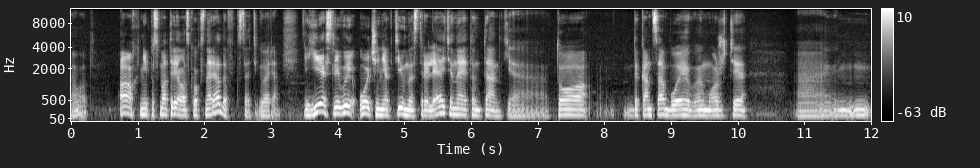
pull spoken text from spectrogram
Вот. Ах, не посмотрела, сколько снарядов, кстати говоря. Если вы очень активно стреляете на этом танке, то до конца боя вы можете э,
